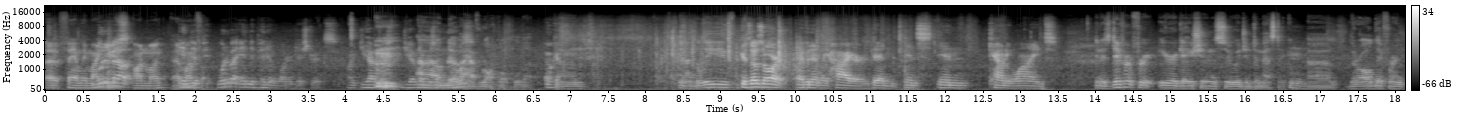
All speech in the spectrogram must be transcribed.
a family might What use about on month a month? Indep- what about independent water districts? Or do you have those, do you have numbers Uh, on no, those? I have Rockwall pulled up. Okay. Um, and I believe, Because those are evidently higher than in s- in county lines. and it's different for irrigation, sewage, and domestic. Mhm. Uh, they're all different.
